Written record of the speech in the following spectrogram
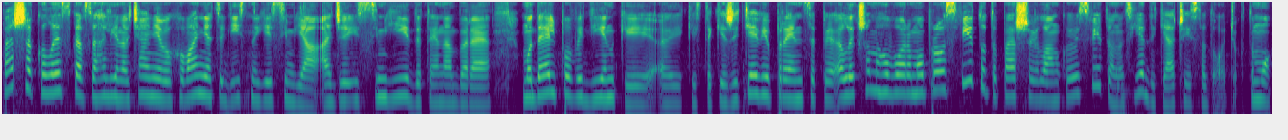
Перша колиска взагалі навчання і виховання це дійсно є сім'я, адже із сім'ї дитина бере модель поведінки, е, якісь такі життєві принципи. Але якщо ми говоримо про освіту, то першою ланкою освіти у нас є дитячий садочок. Тому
